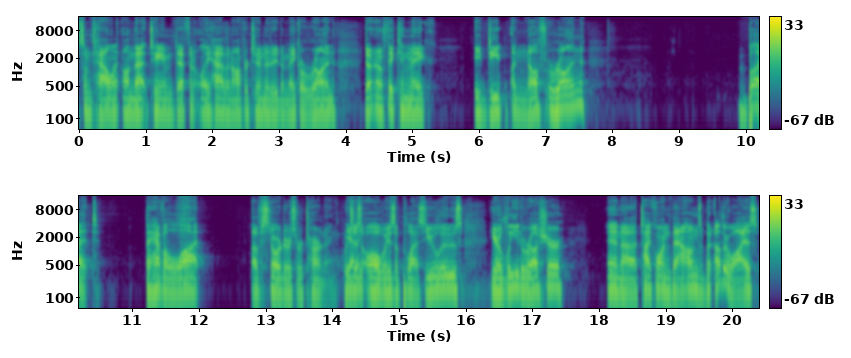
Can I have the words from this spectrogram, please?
some talent on that team. Definitely have an opportunity to make a run. Don't know if they can make a deep enough run, but they have a lot of starters returning, which Yeah, is they- always a plus. You lose your lead rusher and uh, Tyquan Bounds, but otherwise,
